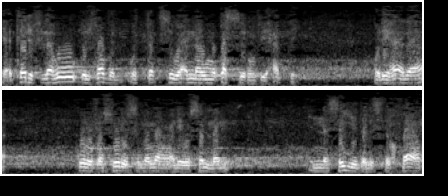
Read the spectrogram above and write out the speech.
يعترف له بالفضل والتقصير وأنه مقصر في حقه. ولهذا يقول الرسول صلى الله عليه وسلم إن سيد الاستغفار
